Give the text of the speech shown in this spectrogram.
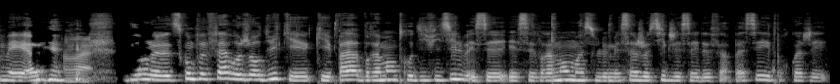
mais euh, dans le, ce qu'on peut faire aujourd'hui qui est, qui est pas vraiment trop difficile, et c'est vraiment moi le message aussi que j'essaye de faire passer et pourquoi j'ai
